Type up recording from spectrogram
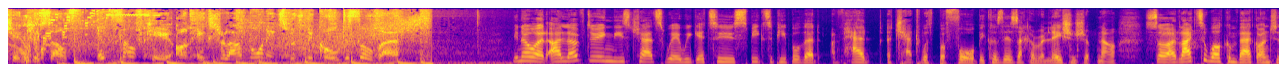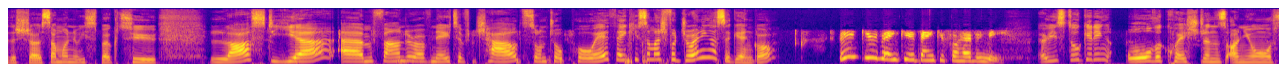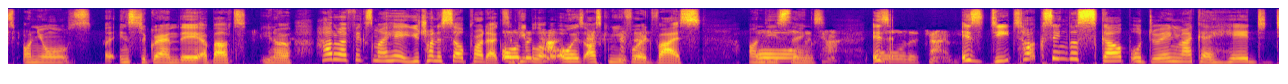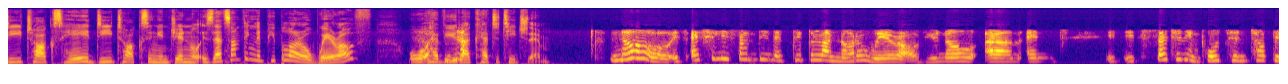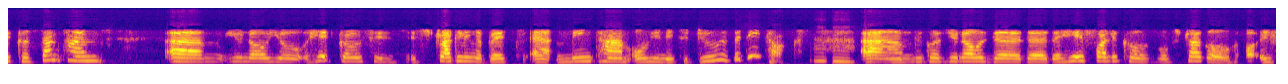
check yourself. It's self care on Extra Loud Mornings with Nicole De Silva. You know what? I love doing these chats where we get to speak to people that I've had a chat with before because there's like a relationship now. So I'd like to welcome back onto the show someone we spoke to last year, um, founder of Native Child, Sonto Pooe. Thank you so much for joining us again, girl. Thank you, thank you, thank you for having me. Are you still getting all the questions on your on your uh, Instagram there about you know how do I fix my hair? You're trying to sell products All and people are always asking you for advice on All these things. the time. Is- all the time. Is detoxing the scalp or doing like a head detox, hair detoxing in general, is that something that people are aware of, or have you No. like had to teach them? No, it's actually something that people are not aware of, you know, um, and it, it's such an important topic because sometimes, um, you know, your head growth is, is struggling a bit. Uh, meantime, all you need to do is a detox. Um, because, you know, the, the, the hair follicles will struggle if,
